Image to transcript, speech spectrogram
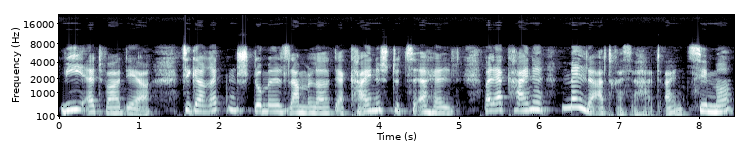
Wie etwa der Zigarettenstummelsammler, der keine Stütze erhält, weil er keine Meldeadresse hat, ein Zimmer,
